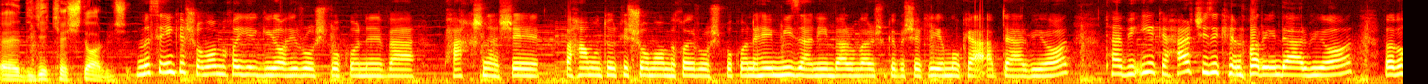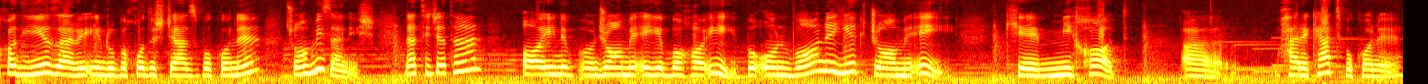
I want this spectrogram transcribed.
دیگه کشدار میشه. مثل اینکه شما می‌خوای یه گیاهی رشد بکنه و پخش نشه و همونطور که شما می‌خوای رشد بکنه هی می‌زنیم بر اون که به شکلی مکعب در بیاد. طبیعیه که هر چیزی کنار این در بیاد و بخواد یه ذره این رو به خودش جذب بکنه شما میزنیش. نتیجتا آین جامعه بهایی به عنوان یک جامعه ای که می‌خواد حرکت بکنه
